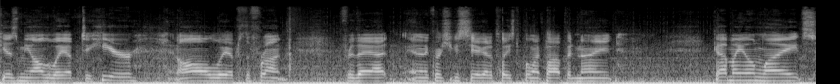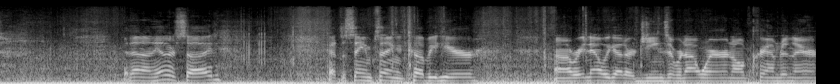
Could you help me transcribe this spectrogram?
gives me all the way up to here and all the way up to the front for that. And then of course you can see I got a place to put my pop at night. Got my own lights. And then on the other side, Got the same thing, a cubby here. Uh, right now we got our jeans that we're not wearing all crammed in there.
